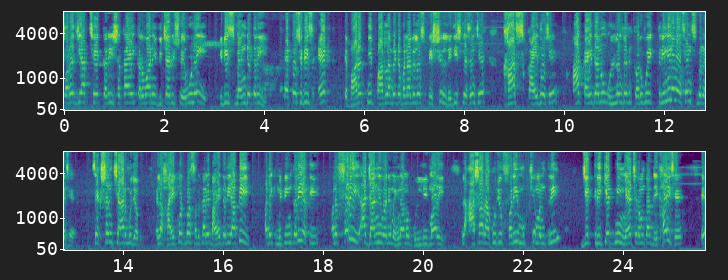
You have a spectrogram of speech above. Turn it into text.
ફરજિયાત છે, કરી શકાય કરવાની વિચારીશું એવું નહીં. It is mandatory atrocities act એ ભારતની પાર્લામેન્ટે બનાવેલો સ્પેશિયલ લેજિસ્લેશન છે, ખાસ કાયદો છે. આ કાયદાનું ઉલ્લંઘન કરવું એક ક્રિમિનલ ઓફેન્સ બને છે. સેક્શન ચાર મુજબ. એટલે હાઈકોર્ટમાં સરકારે બાહેધરી આપી અને એક મિટિંગ કરી હતી અને ફરી આ જાન્યુઆરી મહિનામાં ગુલ્લી મારી. એટલે આશા રાખું છું ફરી મુખ્યમંત્રી જે ક્રિકેટની મેચ રમતા દેખાય છે, એ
